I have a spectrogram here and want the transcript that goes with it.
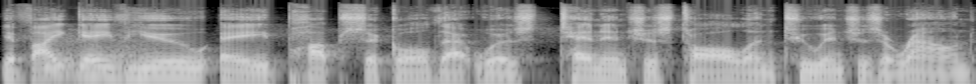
If I gave you a popsicle that was 10 inches tall and two inches around,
